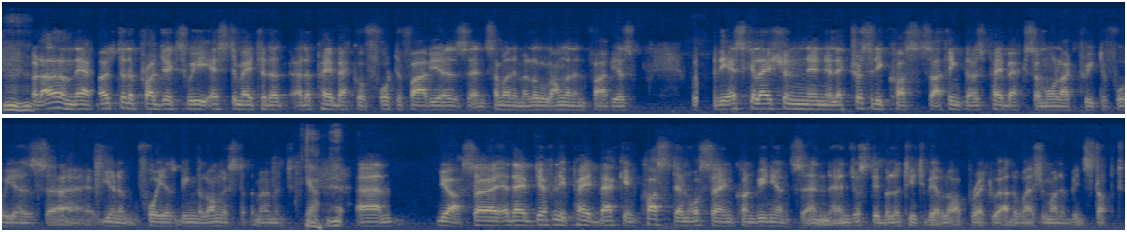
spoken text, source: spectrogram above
Mm-hmm. But other than that, most of the projects we estimated at, at a payback of four to five years, and some of them a little longer than five years. With the escalation in electricity costs, I think those paybacks are more like three to four years. Uh, you know, four years being the longest at the moment. Yeah. yeah. Um, yeah, so they've definitely paid back in cost and also in convenience and, and just the ability to be able to operate where otherwise you might have been stopped.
